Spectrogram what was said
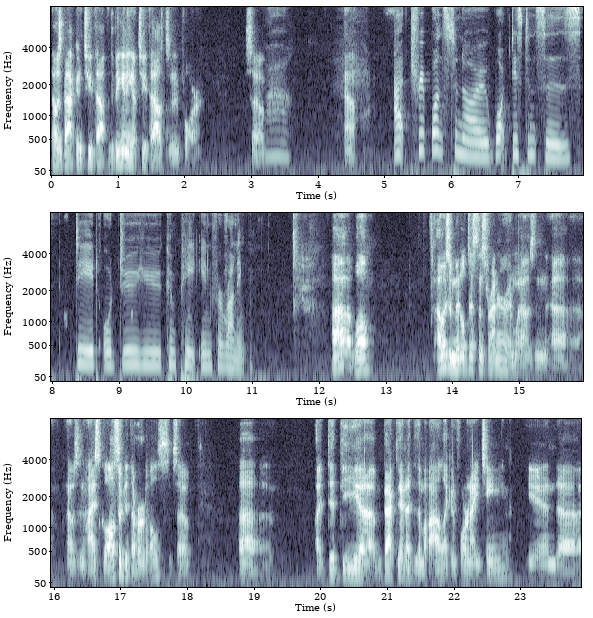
that was back in 2000, the beginning of 2004. So wow. yeah. Uh, Trip wants to know what distances did or do you compete in for running? Uh, well, I was a middle distance runner, and when I was in uh, when I was in high school, I also did the hurdles. So uh, I did the uh, back then I did the mile like in 419, and uh,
